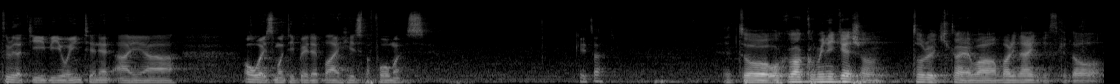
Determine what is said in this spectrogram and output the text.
through the TV or internet. I uh, always motivated by his performance. Keita? えっと、僕はコミュニケーション取る機会はあまりないんですけど、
